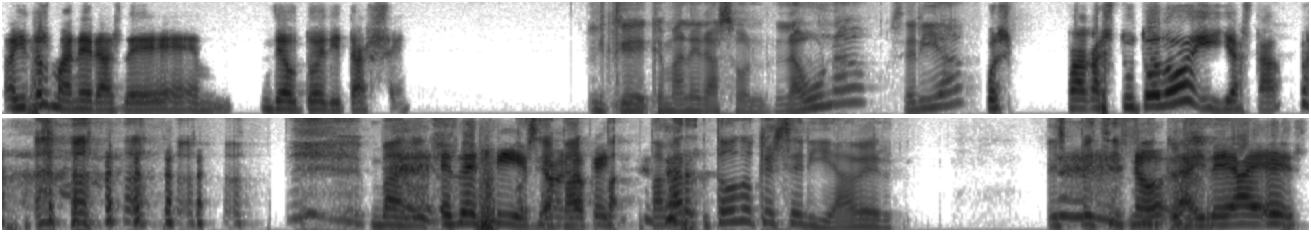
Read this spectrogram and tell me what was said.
Hay dos maneras de, autoeditarse. ¿Y qué, qué maneras son? ¿La una sería? Pues pagas tú todo y ya está. vale. Es decir, pagar todo, ¿qué sería? A ver, especifica. No, la idea es,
